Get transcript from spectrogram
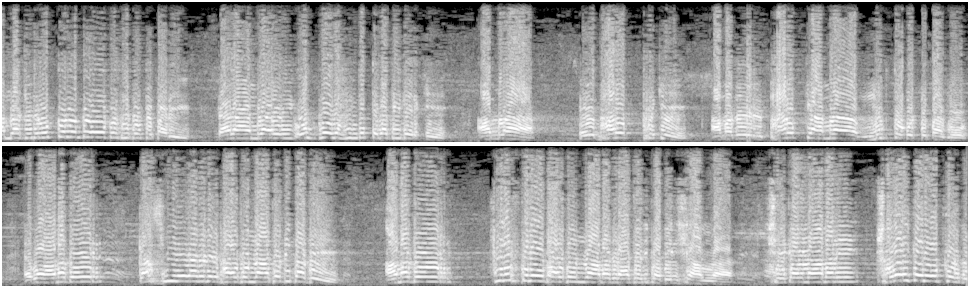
আমরা যদি ঐক্যবদ্ধভাবে কথা বলতে পারি, তাহলে আমরা এই উগ্র হিন্দুত্ববাদীদেরকে আমরা এই ভারত থেকে, আমাদের ভারতকে আমরা মুক্ত করতে পারব এবং আমাদের কাশ্মীরের আমাদের ভাই বোনরা আজাদি পাবে। আমাদের ফিলিস্তিনের ভাই বোনরা আমাদের আজাদি পাবে ইনশাআল্লাহ। সে কারণে আমি সবাইকে অনুরোধ করব,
